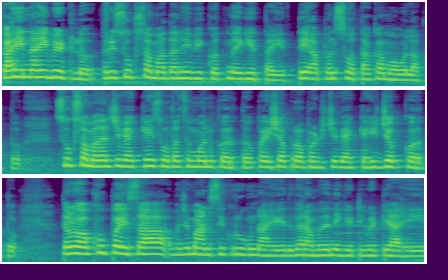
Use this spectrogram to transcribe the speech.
काही नाही भेटलं तरी सुख समाधान हे विकत नाही घेता येत. ते आपण स्वतः कमावं लागतं. सुख समाधानाची व्याख्या ही स्वतःचं मन करतं. पैशा प्रॉपर्टीची व्याख्या ही जग करतं. त्यामुळे खूप पैसा म्हणजे मानसिक रुग्ण आहेत घरामध्ये निगेटिव्हिटी आहे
